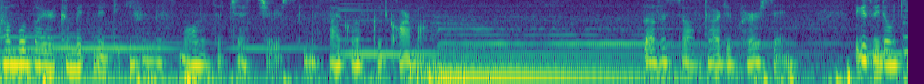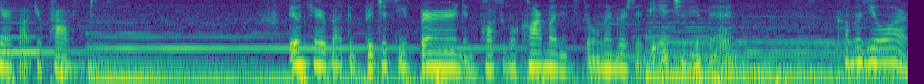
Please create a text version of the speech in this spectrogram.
humbled by your commitment to even the smallest of gestures in the cycle of good karma. Love a soft hearted person because we don't care about your past. We don't care about the bridges you've burned and possible karma that still lingers at the edge of your bed. Come as you are.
